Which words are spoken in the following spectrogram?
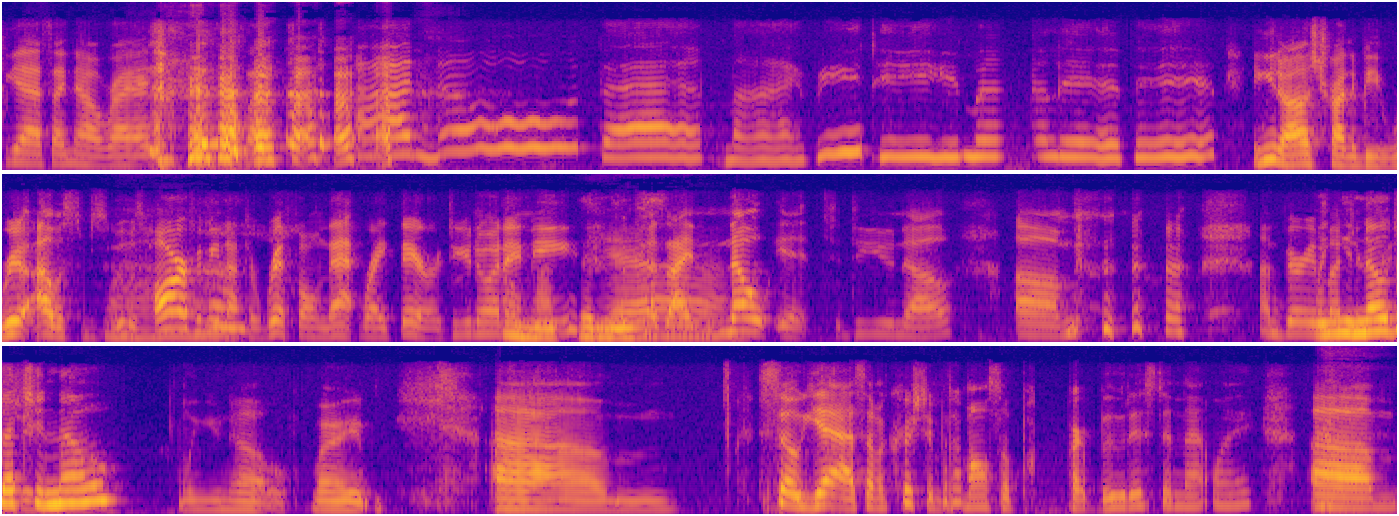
yes I know right. It's like, I know that my Redeemer liveth. And, you know, I was trying to be real. I was. It was hard for me not to riff on that right there. Do you know what Oh, I mean? goodness. Because I know it. Do you know? Um, I'm very When much you know that you know, When you know, right? Um, so yes, I'm a Christian, but I'm also part Buddhist in that way. Um,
